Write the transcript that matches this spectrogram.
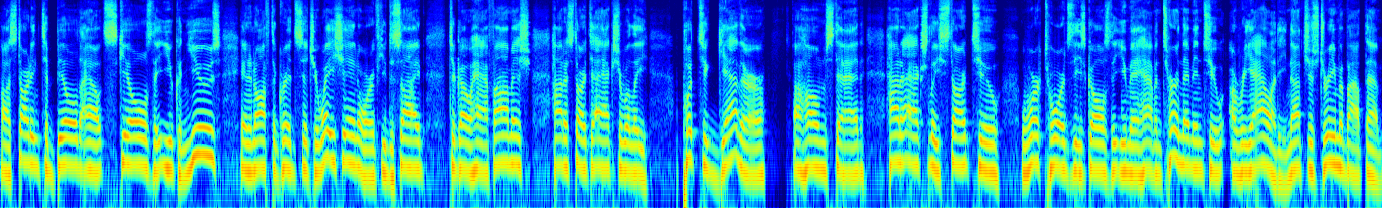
uh, starting to build out skills that you can use in an off the grid situation, or if you decide to go half Amish, how to start to actually put together a homestead, how to actually start to work towards these goals that you may have and turn them into a reality, not just dream about them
